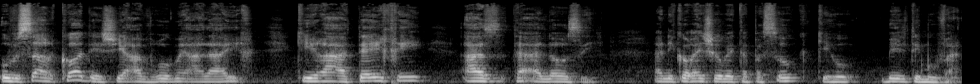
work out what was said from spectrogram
ובשר קודש יעברו מעלייך, כי רעתיכי אז תעלוזי. אני קורא שוב את הפסוק כי הוא בלתי מובן.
